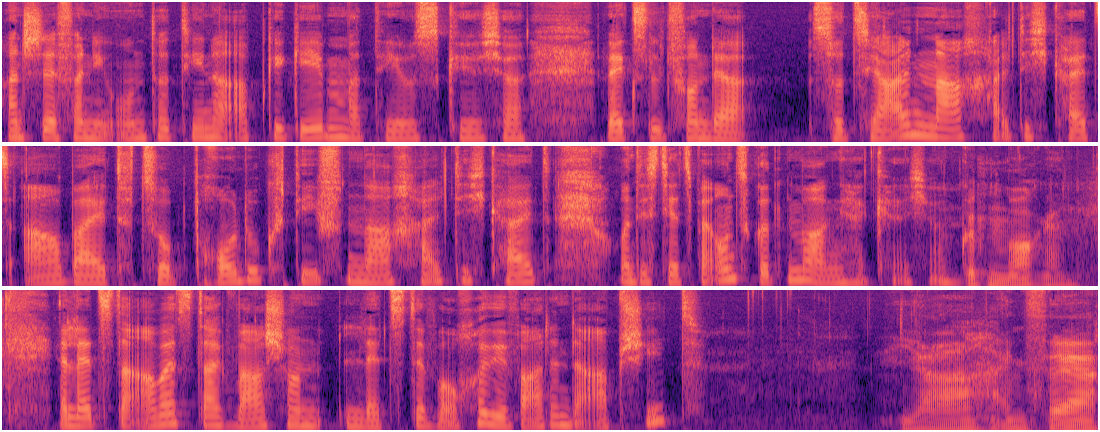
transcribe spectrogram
an Stefanie Untertiner abgegeben. Matthäus Kircher wechselt von der sozialen Nachhaltigkeitsarbeit zur produktiven Nachhaltigkeit und ist jetzt bei uns. Guten Morgen, Herr Kircher. Guten Morgen. Ihr letzter Arbeitstag war schon letzte Woche. Wie war denn der Abschied? Ja, ein sehr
